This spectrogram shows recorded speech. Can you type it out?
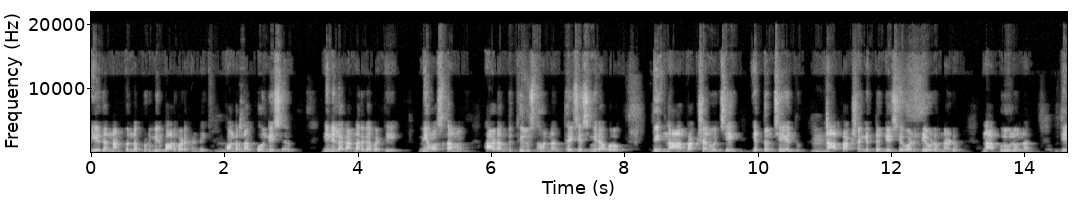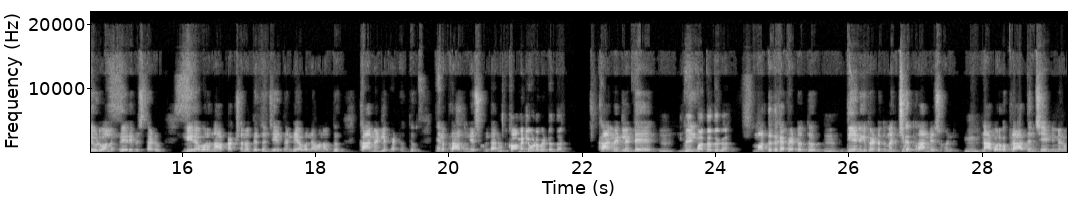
ఏదన్నా అంటున్నప్పుడు మీరు బాధపడకండి. కొందరు నాకు ఫోన్ చేశారు. నేను ఇలాగ అన్నారు కాబట్టి మేము వస్తాము. ఆడంతా తేలుస్తామన్నారు. దయచేసి మీరు ఎవరు నా పక్షాన్ని వచ్చి యుద్ధం చేయొద్దు. నా పక్షం యుద్ధం చేసేవాడు దేవుడు ఉన్నాడు నా గురువులు ఉన్నారు దేవుడు వాళ్ళని ప్రేరేపిస్తాడు. మీరెవరు నా పక్షాన్ని యుద్ధం చేయొద్దండి ఎవరిని ఏమనొద్దు. కామెంట్లు పెట్టొద్దు. నేను ప్రార్థన చేసుకుంటాను. కామెంట్లు కూడా పెట్టొద్దా? కామెంట్లు అంటే. మీకు మద్దతుగా మద్దతుగా పెట్టొద్దు. దేనికి పెట్టొద్దు మంచిగా ప్రార్థన చేసుకోండి. నా కొరకు ప్రార్థన చేయండి మేము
